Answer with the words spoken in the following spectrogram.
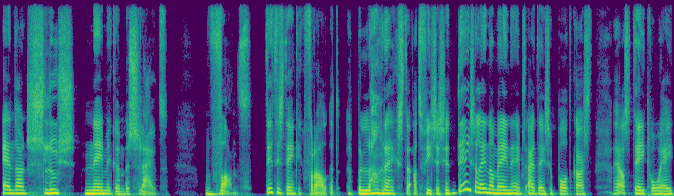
En dan sluis neem ik een besluit. Want dit is denk ik vooral het belangrijkste advies. Als je deze alleen al meeneemt uit deze podcast als takeaway,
